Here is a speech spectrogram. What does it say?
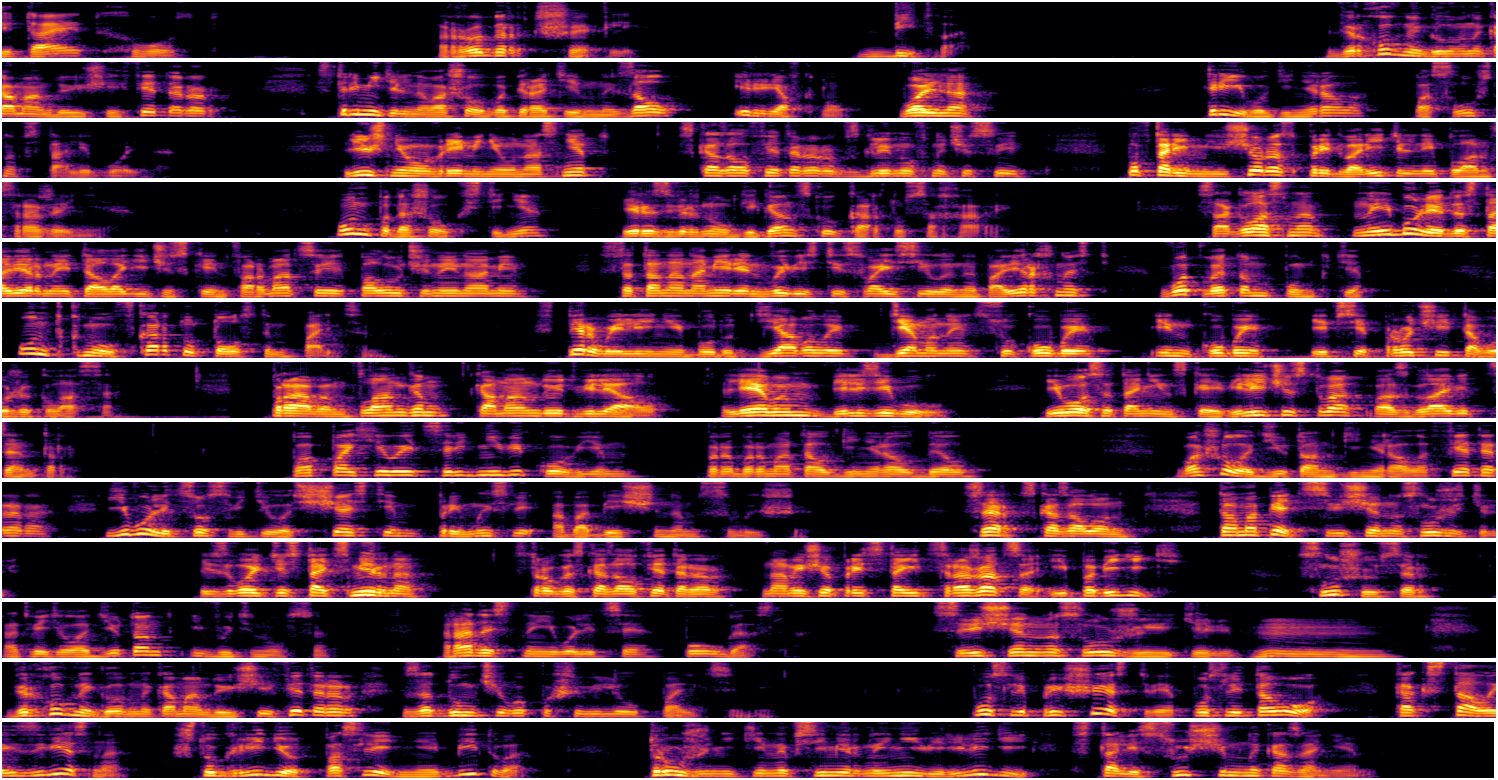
Читает хвост. Роберт Шекли. Битва. Верховный главнокомандующий Феттерер стремительно вошел в оперативный зал и рявкнул. «Вольно!» Три его генерала послушно встали вольно. «Лишнего времени у нас нет», — сказал Феттерер, взглянув на часы. «Повторим еще раз предварительный план сражения». Он подошел к стене и развернул гигантскую карту Сахары. Согласно наиболее достоверной теологической информации, полученной нами, сатана намерен вывести свои силы на поверхность вот в этом пункте. Он ткнул в карту толстым пальцем. В первой линии будут дьяволы, демоны, суккубы, инкубы и все прочие того же класса. Правым флангом командует Велиал, левым – Вельзевул. Его сатанинское величество возглавит центр. «Попахивает средневековьем», – пробормотал генерал Дел. Вошел адъютант генерала Феттерера, его лицо светилось счастьем при мысли об обещанном свыше. «Сэр», — сказал он, — «там опять священнослужитель». «Извольте стать смирно», — строго сказал Феттерер. «Нам еще предстоит сражаться и победить». «Слушаю, сэр», — ответил адъютант и вытянулся. Радость на его лице поугасла. «Священнослужитель. Хм...» Верховный главнокомандующий Феттерер задумчиво пошевелил пальцами. После пришествия, после того, как стало известно, что грядет последняя битва, труженики на всемирной ниве религий стали сущим наказанием.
